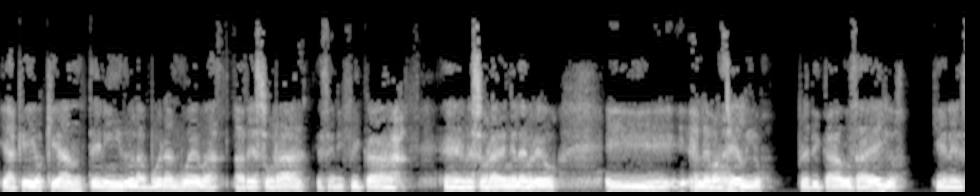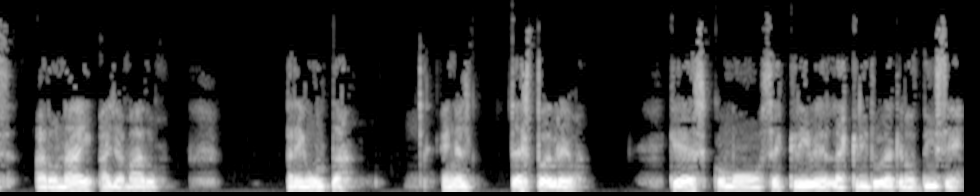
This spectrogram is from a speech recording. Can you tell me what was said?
y aquellos que han tenido las buenas nuevas, la de Sorá, que significa eh, en el hebreo, y el Evangelio, predicados a ellos, quienes Adonai ha llamado, pregunta en el texto hebreo, que es como se escribe la escritura que nos dice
